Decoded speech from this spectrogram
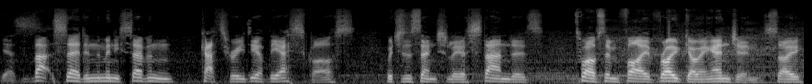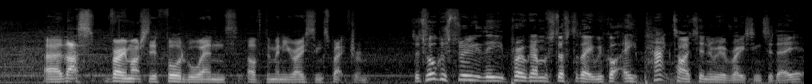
Yes. That said, in the Mini 7 category, do you have the S class, which is essentially a standard 1275 road going engine. So uh, that's very much the affordable end of the Mini racing spectrum. So talk us through the programme of stuff today. We've got a packed itinerary of racing today,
